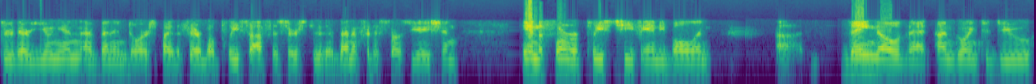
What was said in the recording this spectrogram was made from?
through their union. I've been endorsed by the Faribault police officers through their benefit association and the former police chief, Andy Bohlen. Uh, they know that I'm going to do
